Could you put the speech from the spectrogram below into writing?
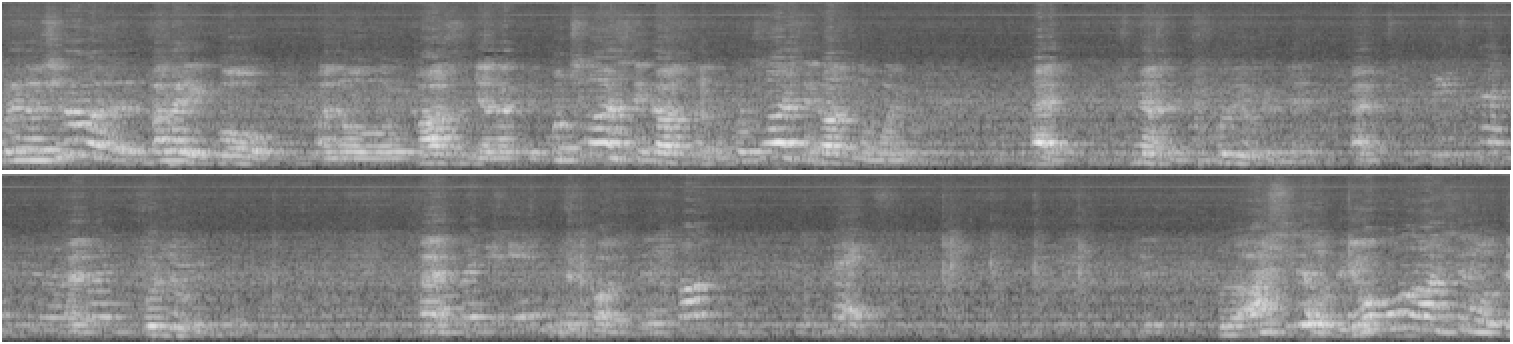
これの後ろばかりこうあのかわすんじゃなくてこっちの足でかわすのとこっちの足でかわすのを覚えるはい。皆さんこれでよくねはい。はい。これでよくねはい。avoid the enemy でかわして with both legs. でこの足でもって両方の足でもって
